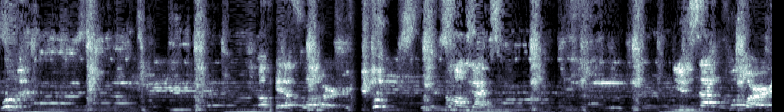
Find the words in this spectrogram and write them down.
Woo. Okay, that's a little harder. Come on, guys. Use that core.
